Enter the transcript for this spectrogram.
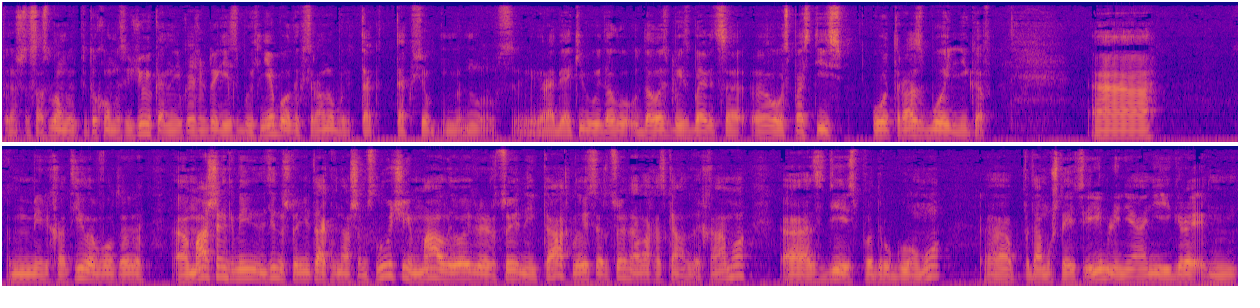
Потому что с ослом, петухом и свечой, в конечном итоге, если бы их не было, так все равно бы так, так все, ну, Раби Акиву удалось, удалось бы избавиться, спастись от разбойников. Мельхатила, вот, Машенк Медина, что не так в нашем случае, малый ойвер рцойный ках, лойс рцойный Аллаха здесь по-другому, а, потому что эти римляне, они играют,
